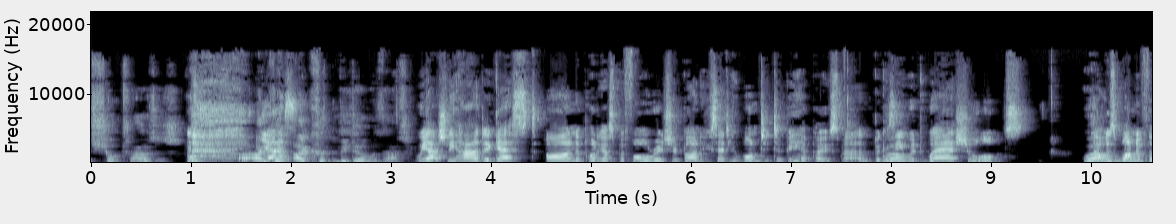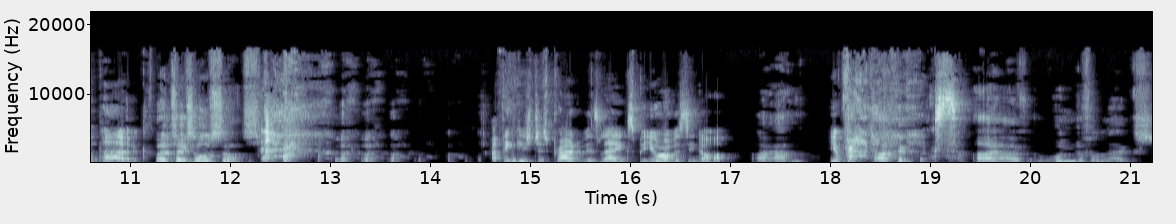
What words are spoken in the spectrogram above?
short trousers. I, I, Yes. could, I couldn't be doing with that. We actually had a guest on a podcast before, Richard Bunn, who said he wanted to be a postman because he would wear shorts. Well, that was one of the perks. But it takes all sorts. I think he's just proud of his legs, but you're obviously not. I am. You're proud of I, legs. I have wonderful legs.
